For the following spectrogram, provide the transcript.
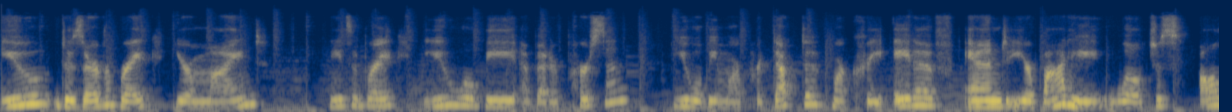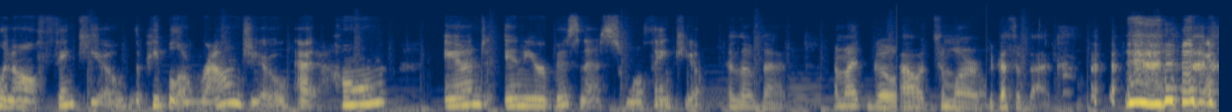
You deserve a break. Your mind needs a break. You will be a better person. You will be more productive, more creative, and your body will just, all in all, thank you. The people around you at home and in your business will thank you. I love that. I might go out tomorrow because of that.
